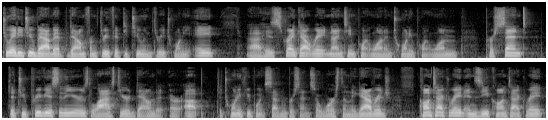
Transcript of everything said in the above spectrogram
282 BABIP down from 352 and 328. Uh, his strikeout rate 19.1 and 20.1 percent. The two previous years, last year down to or up to 23.7 percent, so worse than league average. Contact rate and Z contact rate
